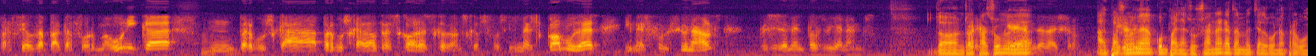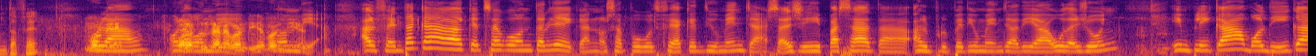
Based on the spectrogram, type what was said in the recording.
per fer el de plataforma única, mm, per buscar, per buscar d'altres coses que, doncs, que fossin més còmodes i més funcionals precisament pels vianants. Doncs et passo meva, et passo la meva companya Susana, que també té alguna pregunta a fer. Molt Hola, bé. hola, bon, Susana, dia. bon dia. Bon, dia. El fet de que aquest segon taller, que no s'ha pogut fer aquest diumenge, s'hagi passat a, al proper diumenge, dia 1 de juny, implica, vol dir que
